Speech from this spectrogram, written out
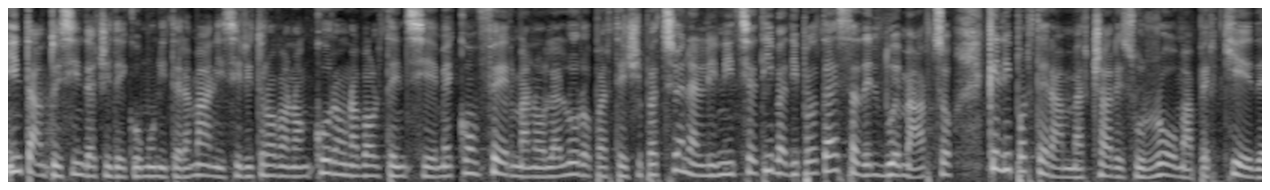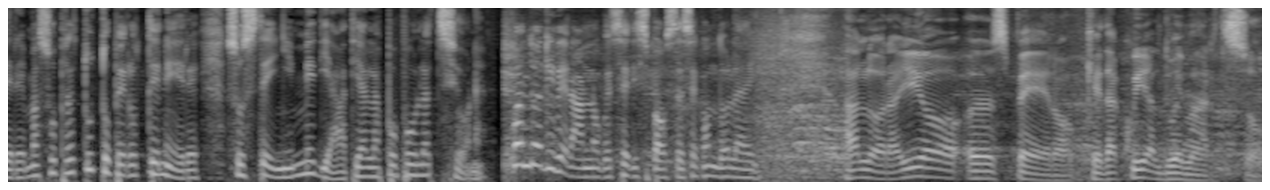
Intanto i sindaci dei comuni teramani si ritrovano ancora una volta insieme e confermano la loro partecipazione all'iniziativa di protesta del 2 marzo che li porterà a marciare su Roma per chiedere ma soprattutto per ottenere sostegni immediati alla popolazione. Quando arriveranno queste risposte secondo lei? Allora io eh, spero che da qui al 2 marzo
